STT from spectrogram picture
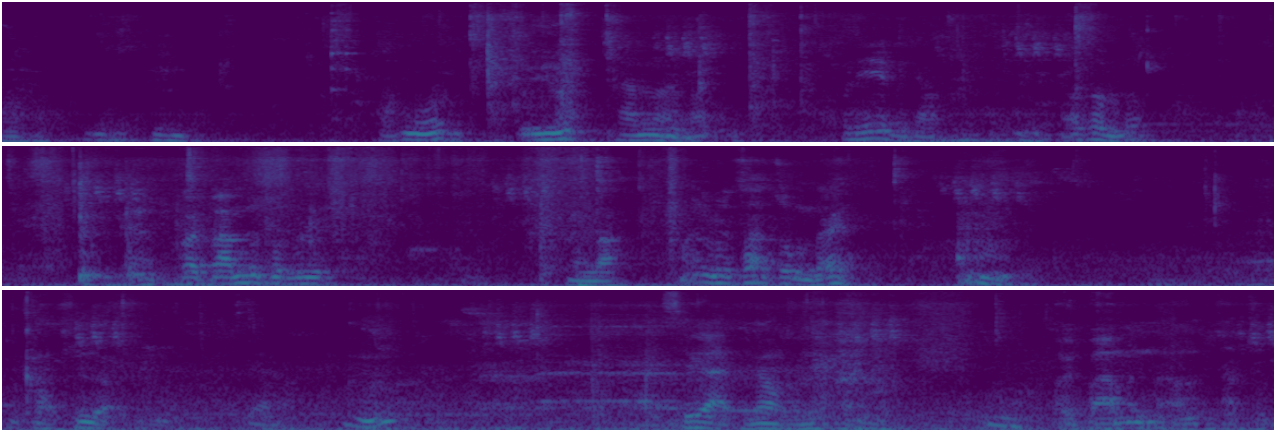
หมุนทำหน่อยมั้ยพอดีเหมือนกันผสมด้วยคอยปลามันสุกเลย เห็นปะมันรสชาติสมได้ขาดเสื้อเสื้อพี่น้องคนนี้คอยปลามันเอารสชาติสม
